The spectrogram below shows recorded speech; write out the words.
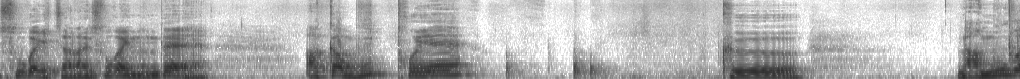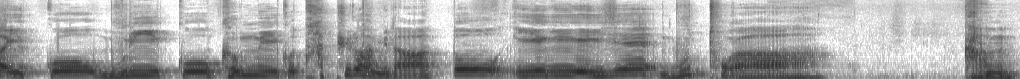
수가 있잖아요. 수가 있는데 아까 무토에 그 나무가 있고 물이 있고 금이 있고 다 필요합니다. 또 여기에 이제 무토가 강,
